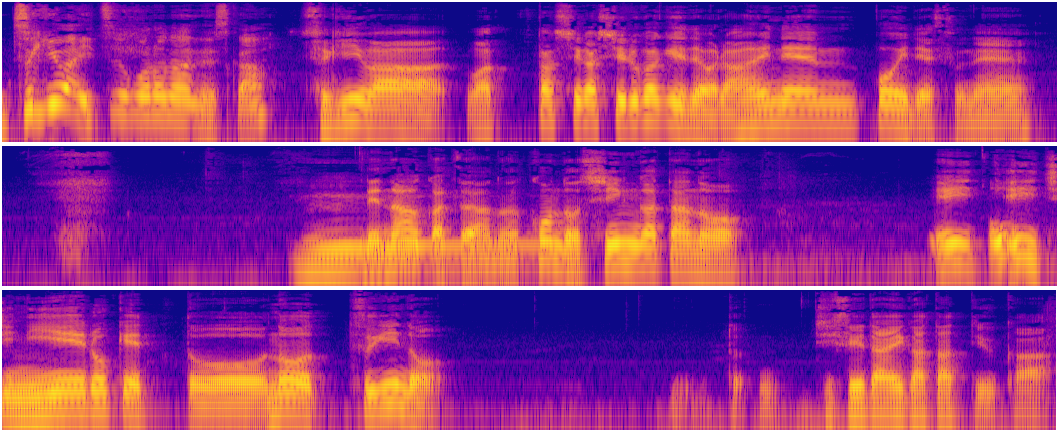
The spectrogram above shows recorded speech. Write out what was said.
ー次はいつ頃なんですか？次は、私が知る限りでは来年っぽいですね。で、でなおかつ、あの、今度新型の H- お？H2A ロケットの次のと次世代型っていうか、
